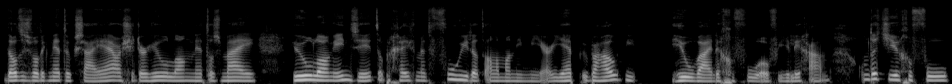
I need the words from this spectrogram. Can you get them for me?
Dat is wat ik net ook zei. Hè? Als je er heel lang, net als mij, heel lang in zit, op een gegeven moment voel je dat allemaal niet meer. Je hebt überhaupt niet heel weinig gevoel over je lichaam. Omdat je je gevoel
